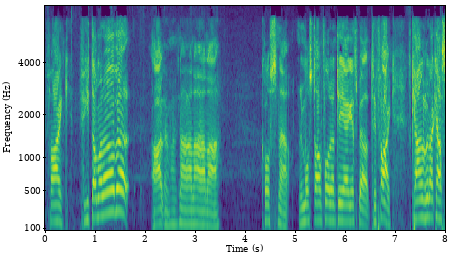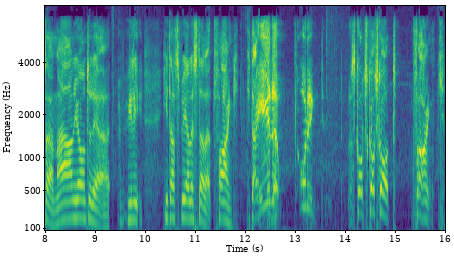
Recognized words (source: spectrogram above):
Frank. Hittar man över? Ja, nära, nära, nära. Kostner. Nu måste han få den till eget spel. Till Frank. Kan han rulla kassen? Nej, han gör inte det. Vill hitta ett spel istället. Frank. Hitta in! Och det... Skott, skott, skott! Frank.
